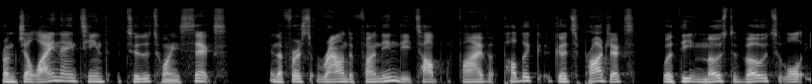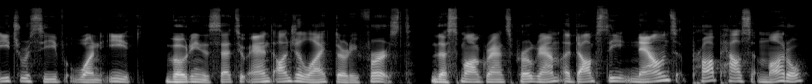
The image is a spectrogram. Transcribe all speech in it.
from July 19th to the 26th. In the first round of funding, the top five public goods projects with the most votes will each receive one ETH. Voting is set to end on July 31st. The Small Grants program adopts the Nouns Prop House model,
